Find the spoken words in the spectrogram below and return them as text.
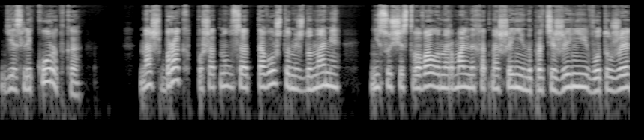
если коротко, наш брак пошатнулся от того, что между нами не существовало нормальных отношений на протяжении вот уже...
